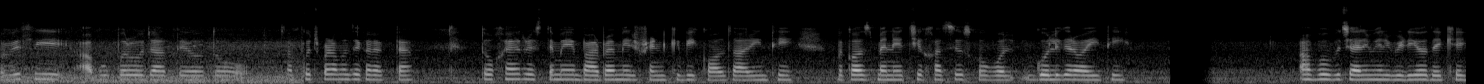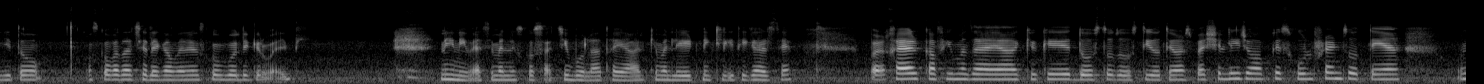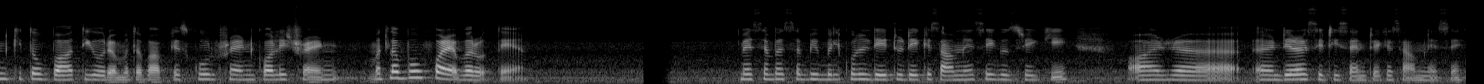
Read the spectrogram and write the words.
ओबियसली आप ऊपर हो जाते हो तो सब कुछ बड़ा मज़े का लगता है। तो खैर रास्ते में बार बार मेरी फ्रेंड की भी कॉल्स आ रही थी बिकॉज़ मैंने अच्छी खासी उसको गोल, गोली करवाई थी। अब वो बेचारी मेरी वीडियो देखेगी तो उसको पता चलेगा मैंने उसको गोली करवाई थी। नहीं नहीं वैसे मैंने उसको सच ही बोला था यार कि मैं लेट निकली थी घर से। पर खैर काफ़ी मज़ा आया क्योंकि दोस्त तो दोस्ती होते हैं और स्पेशली जो आपके स्कूल फ्रेंड्स होते हैं उनकी तो बात ही हो रहा है। मतलब आपके स्कूल फ्रेंड कॉलेज फ्रेंड मतलब वो फॉर होते हैं। वैसे बस अभी बिल्कुल डे टू डे के सामने से गुजरेगी और डेरा सिटी सेंटर के सामने से।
